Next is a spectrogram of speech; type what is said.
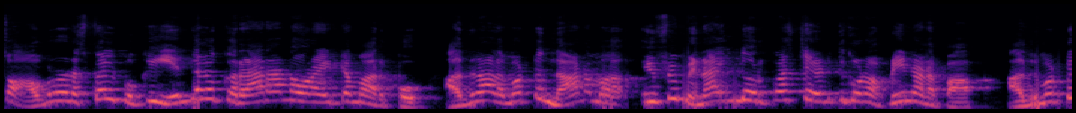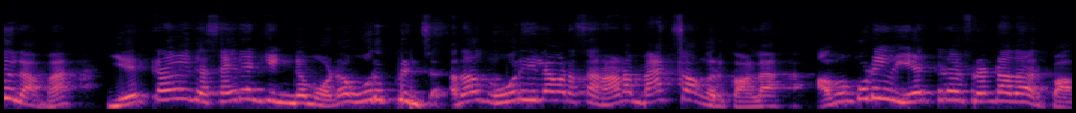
சோ அவரோட ஸ்பெல் புக் எந்த அளவுக்கு ரேரான ஒரு ஐட்டமா இருக்கும். அதனால மட்டும் தான் நம்ம இஃபிமினா இந்த ஒரு கொஸ்ட் எடுத்துக்கணும் அப்படின்னு நினைப்பா. அது மட்டும் இல்லாம ஏற்கனவே இந்த சைரன் கிங்டமோட ஒரு பிரின்ஸ் அதாவது ஒரு இளவரசனான மேக்ஸ் அவங்க இருக்கால அவங்க கூட இவ ஏற்கனவே ஃப்ரெண்டா தான் இருப்பா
